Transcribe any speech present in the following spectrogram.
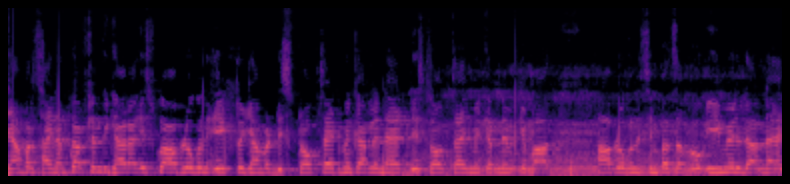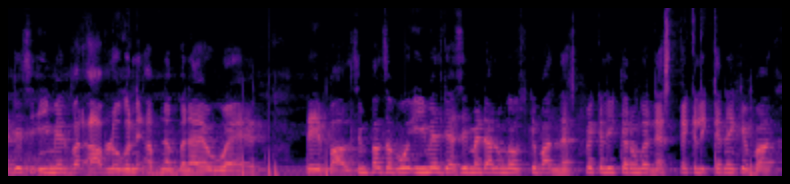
यहाँ पर साइन अप का ऑप्शन दिखा रहा है, इसको आप लोगों ने एक तो यहाँ पर डिस्कटॉप साइट में कर लेना है। डिस्कटॉप साइट में करने के बाद आप लोगों ने सिंपल सा वो ईमेल डालना है, जिस ईमेल पर आप लोगों ने अपना बनाया हुआ है पेपाल सिंपल सा वो ईमेल जैसे मैं डालूँगा, उसके बाद नेक्स्ट पे क्लिक करूँगा। नेक्स्ट पे क्लिक करने के बाद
